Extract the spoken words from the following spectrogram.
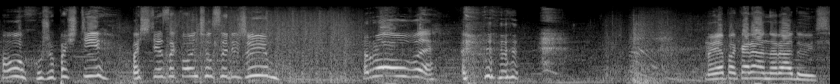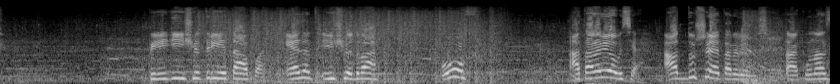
Ох, уже почти, почти закончился режим. Роуве! Но я пока рано радуюсь. Впереди еще три этапа. Этот и еще два. Ух! Оторвемся. От души оторвемся. Так, у нас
